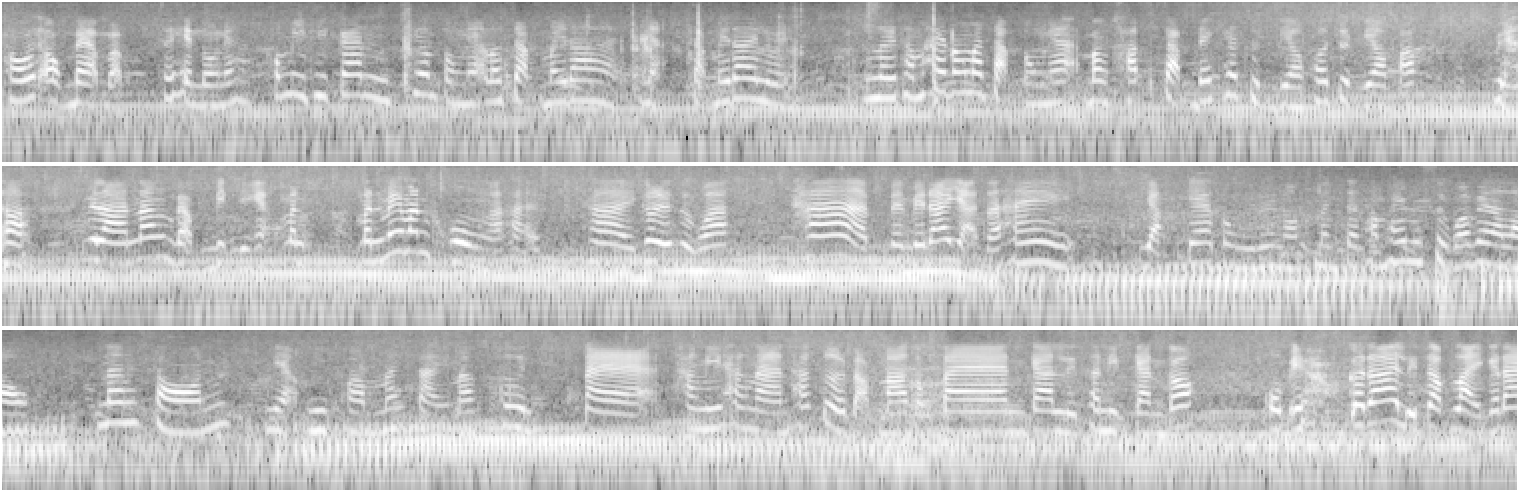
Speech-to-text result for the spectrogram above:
เขาออกแบบแบบจะเห็นตรงเนี้ยค่ะเขามีที่กั้นเชื่อมตรงเนี้ยเราจับไม่ได้เนี่ยจับไม่ได้เลย เลยทำให้ต้องมาจับตรงเนี้ยบังคับจับได้แค่จุดเดียวพอจุดเดียวปั๊บเวลาเวลานั่งแบบบิดอย่างเงี้ยมันมันไม่มั่นคงอะค่ะใช่ก็เลยรู้สึกว่าถ้าเป็นไปได้อยากจะให้อยากแก้ตรงนี้ด้วยเนาะมันจะทำให้รู้สึกว่าเวลาเรานั่งซ้อนเนี่ยมีความมั่นใจมากขึ้น แต่ทางนี้ทางนั้นถ้าเกิดแบบมากับแฟนกันหรือสนิทกันก็โอบเอวก็ได้หรือจับไหล่ก็ได้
